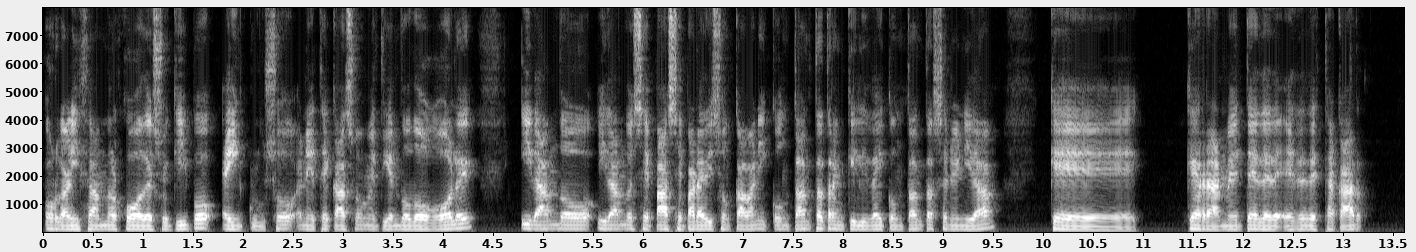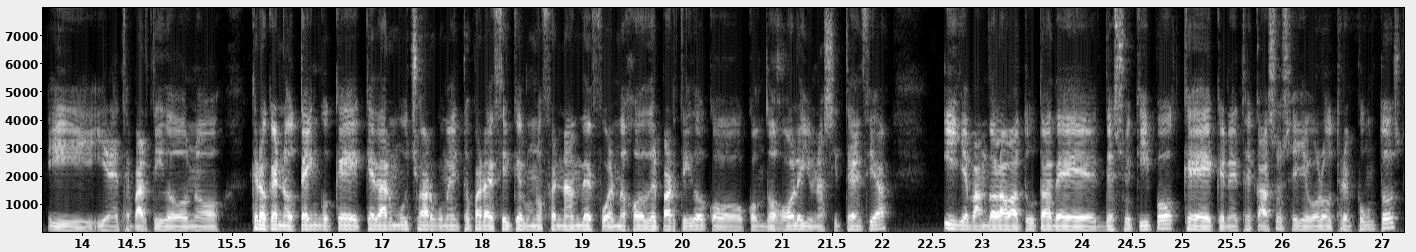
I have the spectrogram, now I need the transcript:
organizando el juego de su equipo e incluso en este caso metiendo dos goles y dando, y dando ese pase para Edison Cavani con tanta tranquilidad y con tanta serenidad que, que realmente es de, destacar. Y, en este partido no creo que no tengo que, dar muchos argumentos para decir que Bruno Fernández fue el mejor del partido con, dos goles y una asistencia y llevando la batuta de, su equipo que, que, en este caso se llevó los tres puntos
